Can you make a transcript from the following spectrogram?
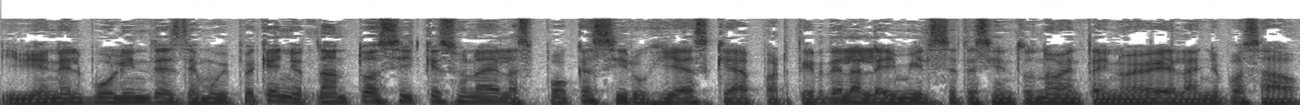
y viene el bullying desde muy pequeño, tanto así que es una de las pocas cirugías que a partir de la ley 1799 del año pasado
